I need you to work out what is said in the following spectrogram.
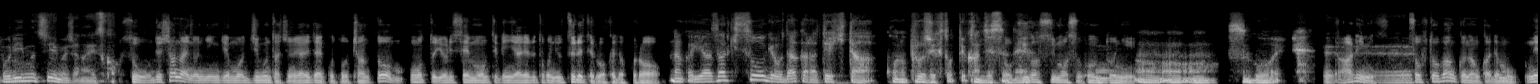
ドリームチームじゃないですか。そう。で、社内の人間も自分たちのやりたいことをちゃんと、もっとより専門的にやれるところに移れてるわけだから、なんか矢崎創業だからできたこのプロジェクトっていう感じですよね。気がします、本当にう。んうんうん。すごい。ある意味、ソフトバンクなんかでもね、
